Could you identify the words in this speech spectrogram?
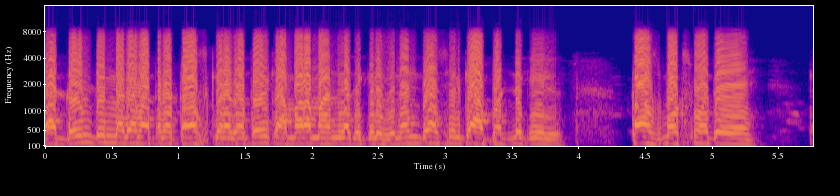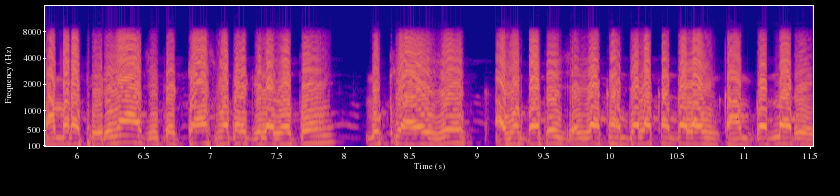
या दोन टीममध्ये मात्र टॉस केला जातोय. कॅमेरा मानला देखील विनंती असेल की आपण देखील टॉस बॉक्स मध्ये कॅमेरा फिरवा, जिथे टॉस मात्र केला जातोय. मुख्य आयोजक आपण पाहतोय ज्याच्या खांद्याला खांदा लावून काम करणारे,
